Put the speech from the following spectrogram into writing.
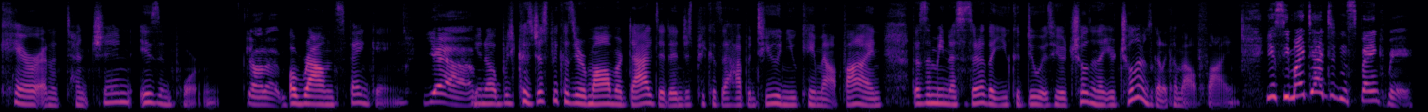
care and attention is important Got it. around spanking Yeah. you know because just because your mom or dad did it and just because it happened to you and you came out fine doesn't mean necessarily that you could do it to your children that your children's going to come out fine Yeah, see, my dad didn't spank me.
